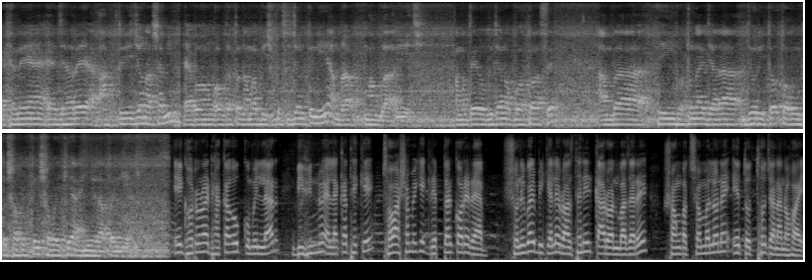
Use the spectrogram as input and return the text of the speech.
এখানে এজাহারে আটত্রিশ জন আসামি এবং অজ্ঞাতনামা বিশ পঁচিশ জনকে নিয়ে আমরা মামলা নিয়েছি। আমাদের অভিযান অব্যাহত আছে। আমরা এই ঘটনায় যারা জড়িত তদন্ত সাপেক্ষে সবাইকে আইনের আওতায় নিয়ে আসব। এই ঘটনায় ঢাকা ও কুমিল্লার বিভিন্ন এলাকা থেকে ছ আসামিকে গ্রেপ্তার করে র্যাব। শনিবার বিকেলে রাজধানীর কারওয়ান বাজারে সংবাদ সম্মেলনে এ তথ্য জানানো হয়।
